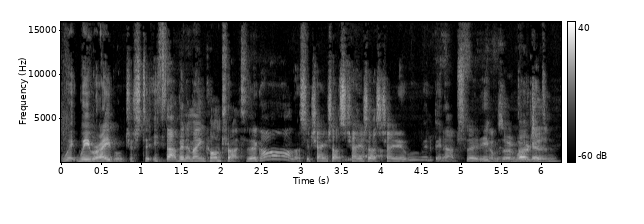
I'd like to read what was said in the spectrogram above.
we, we were able just to, if that had been a main contractor, they'd go, oh, that's a change, that's a change, that's a change. It would have been absolutely. Here comes our margin.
